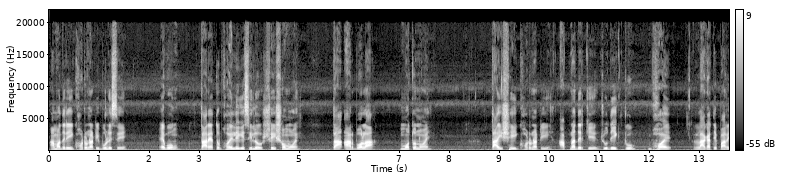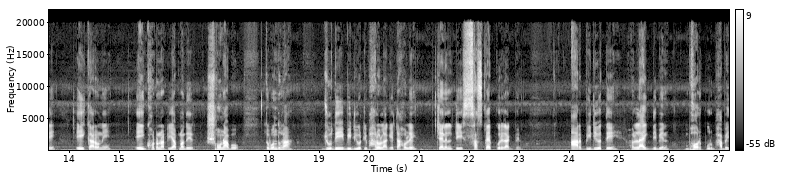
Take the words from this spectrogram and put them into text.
আমাদের এই ঘটনাটি বলেছে এবং তার এত ভয় লেগেছিল সেই সময় তা আর বলা মতো নয়। তাই সেই ঘটনাটি আপনাদেরকে যদি একটু ভয় লাগাতে পারে, এই কারণে এই ঘটনাটি আপনাদের শোনাবো। তো বন্ধুরা, যদি ভিডিওটি ভালো লাগে, তাহলে চ্যানেলটি সাবস্ক্রাইব করে রাখবেন। আর ভিডিওতে লাইক দিবেন ভরপুরভাবে,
